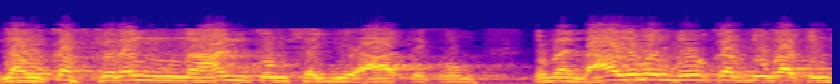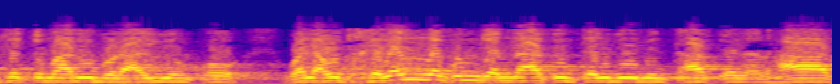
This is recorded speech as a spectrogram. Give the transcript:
लउकफिरन तुम सही आते कुम तो मैं लाजमन दूर कर दूँगा तुमसे तुम्हारी बुराइयों को वलाउद खिलन तुम जन्नात तजरीब इंताकल अनहार,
